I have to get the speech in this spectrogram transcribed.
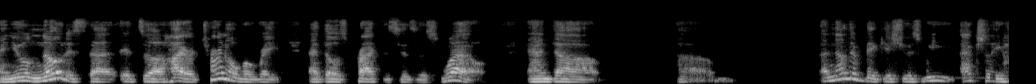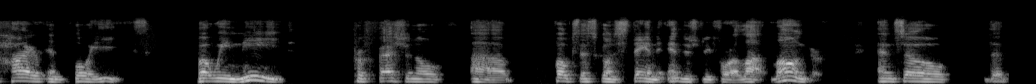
and you'll notice that it's a higher turnover rate at those practices as well and uh, um, another big issue is we actually hire employees but we need professional uh, folks that's going to stay in the industry for a lot longer. And so the,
